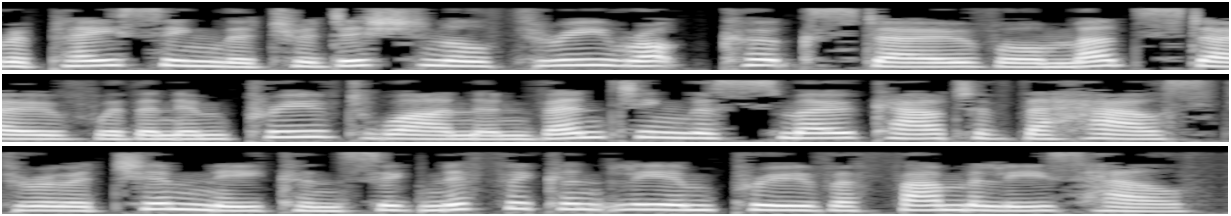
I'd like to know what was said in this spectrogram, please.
Replacing the traditional three-rock cook stove or mud stove with an improved one and venting the smoke out of the house through a chimney can significantly improve a family's health.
